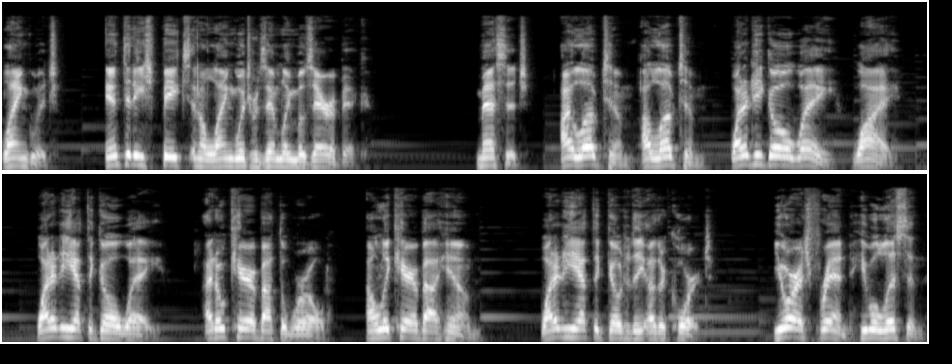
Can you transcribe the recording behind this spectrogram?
Language: Entity speaks in a language resembling Mozarabic. Message: I loved him. I loved him. Why did he go away? Why? Why did he have to go away? I don't care about the world. I only care about him. Why did he have to go to the other court? You are his friend. He will listen.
